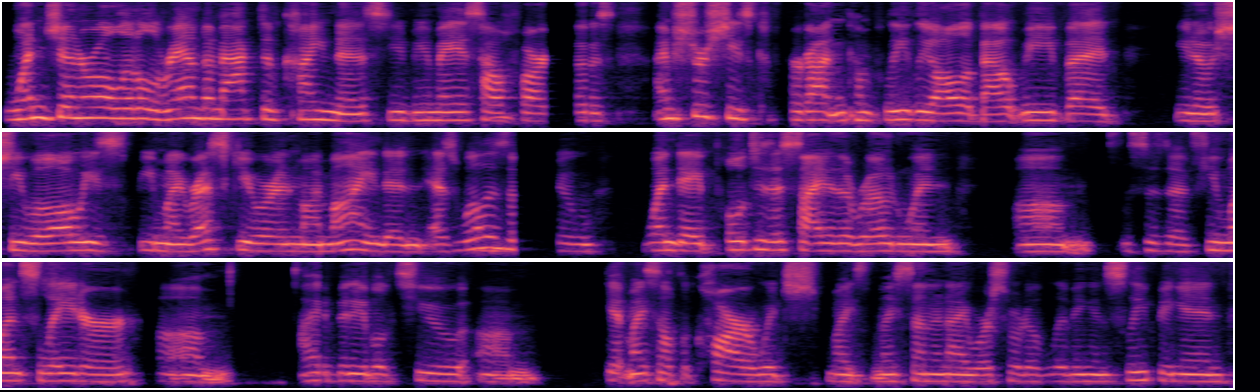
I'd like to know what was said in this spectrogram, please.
one general little random act of kindness, you'd be amazed how far it goes. I'm sure she's forgotten completely all about me, but you know, she will always be my rescuer in my mind. And as well as the who one day pulled to the side of the road when um, this is a few months later, um, I had been able to um, get myself a car, which my, my son and I were sort of living and sleeping in.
